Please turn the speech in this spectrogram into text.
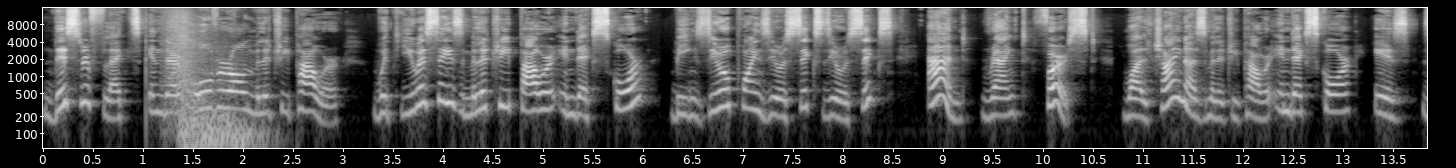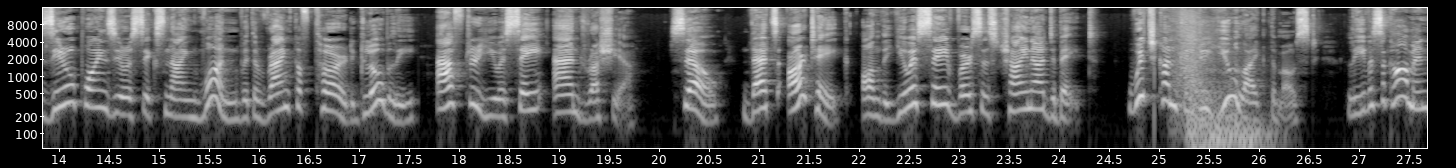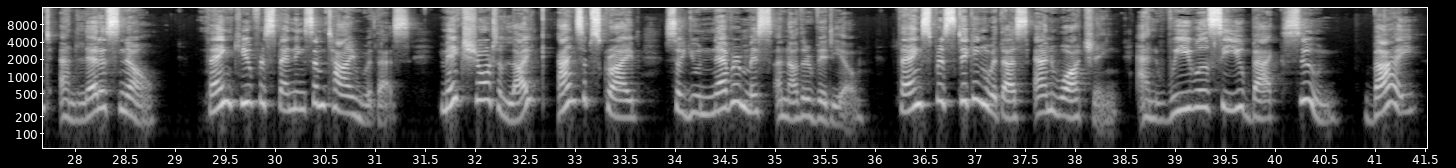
This reflects in their overall military power, with USA's military power index score being 0.0606 and ranked first, while China's military power index score is 0.0691 with a rank of third globally after USA and Russia. So, that's our take on the USA versus China debate. Which country do you like the most? Leave us a comment and let us know. Thank you for spending some time with us. Make sure to like and subscribe so you never miss another video. Thanks for sticking with us and watching, and we will see you back soon. Bye.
